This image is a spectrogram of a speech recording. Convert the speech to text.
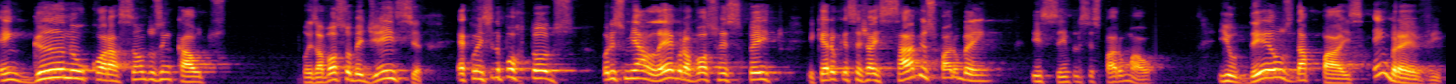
enganam o coração dos incautos. Pois a vossa obediência é conhecida por todos, por isso me alegro a vosso respeito, e quero que sejais sábios para o bem e simples para o mal. E o Deus da paz, em breve,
